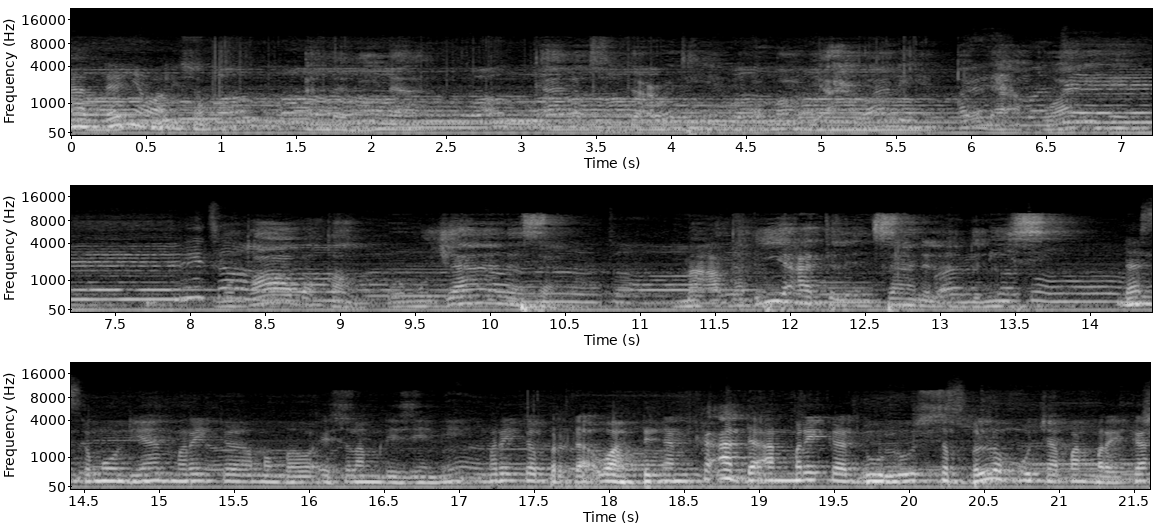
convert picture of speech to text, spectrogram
adanya wali songo. ومجانسة مع طبيعة الإنسان الأندونيسي Dan kemudian mereka membawa Islam di sini, mereka berdakwah dengan keadaan mereka dulu sebelum ucapan mereka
